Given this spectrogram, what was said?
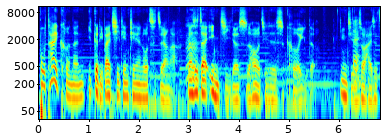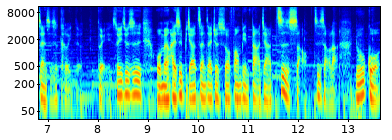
不太可能一个礼拜七天天天都吃这样啊。但是在应急的时候其实是可以的，应急的时候还是暂时是可以的。对，所以就是我们还是比较站在，就是说方便大家，至少至少啦，如果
